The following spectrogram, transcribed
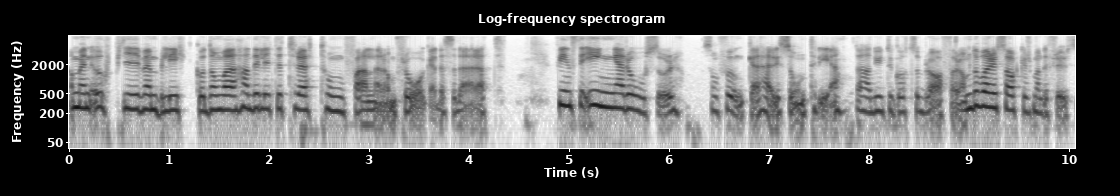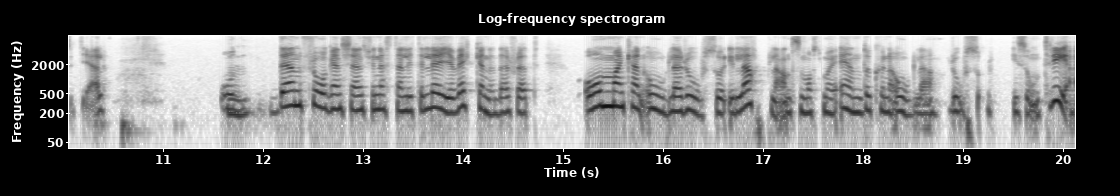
ja, men uppgiven blick och de var, hade lite trött tonfall när de frågade sådär att finns det inga rosor som funkar här i zon 3? Det hade ju inte gått så bra för dem. Då var det saker som hade frusit ihjäl. Och mm. den frågan känns ju nästan lite löjeväckande därför att om man kan odla rosor i Lappland så måste man ju ändå kunna odla rosor i zon 3.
